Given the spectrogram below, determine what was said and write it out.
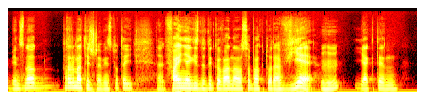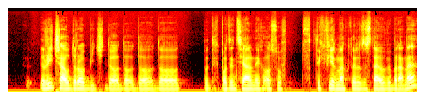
Więc no problematyczne, więc tutaj Tak. fajnie jak jest dedykowana osoba, która wie, Mhm. jak ten reach out robić do, do, do, do tych potencjalnych osób w tych firmach, które zostały wybrane.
